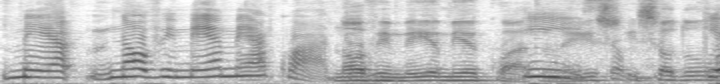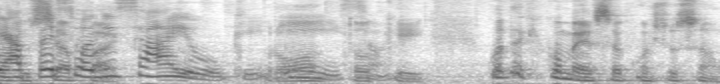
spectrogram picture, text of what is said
9664. 9664, isso, né? Isso, isso é do Que é a do pessoa Ciapac. de. Pronto, isso. ok. Quando é que começa a construção?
